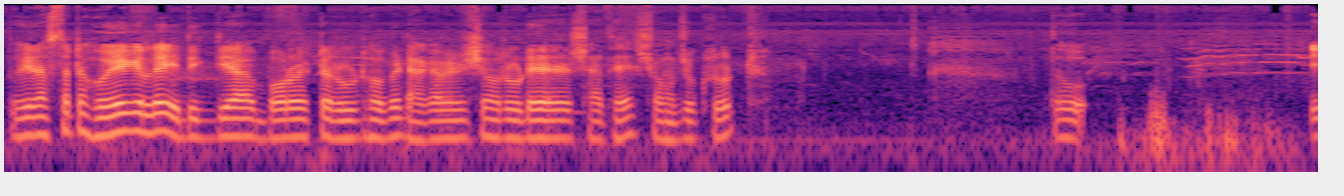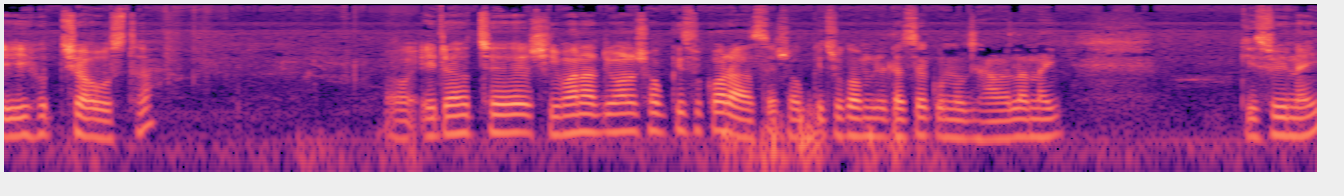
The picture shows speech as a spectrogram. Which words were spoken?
তো এই রাস্তাটা হয়ে গেলে এদিক দিয়া বড় একটা রুট হবে, ঢাকা ময়মনসিংহ রোডের সাথে সংযোগ রুট তো এই হচ্ছে অবস্থা। এটা হচ্ছে সীমানা টিমানা সব কিছু করা আছে সব কিছু কমপ্লিট আছে, কোনো ঝামেলা নাই, কিছুই নাই।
